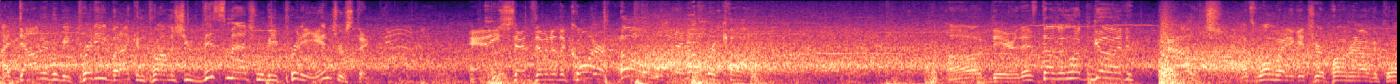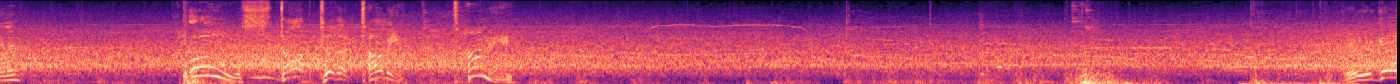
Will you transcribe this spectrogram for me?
I doubt it'll be pretty, but I can promise you this match will be pretty interesting. And he sends him into the corner. Oh, what an uppercut. Oh, dear, this doesn't look good. Ouch. That's one way to get your opponent out of the corner. Ooh, stop to the tummy. Tummy? Here we go.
